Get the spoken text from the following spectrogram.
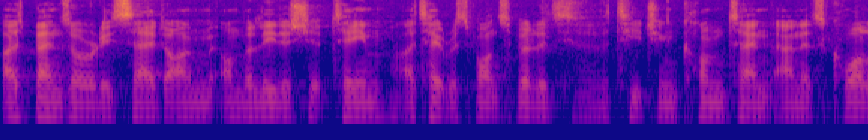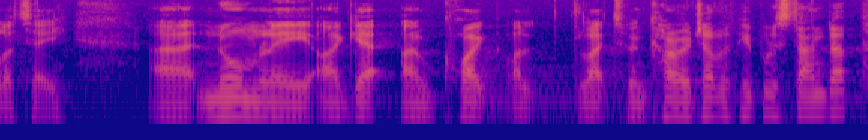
as Ben's already said, I'm on the leadership team. I take responsibility for the teaching content and its quality. Uh, normally, I get I'm quite I like to encourage other people to stand up.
